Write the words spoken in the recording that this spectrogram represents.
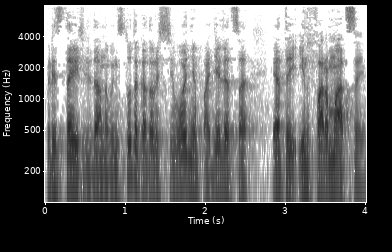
представителей данного института, которые сегодня поделятся этой информацией.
